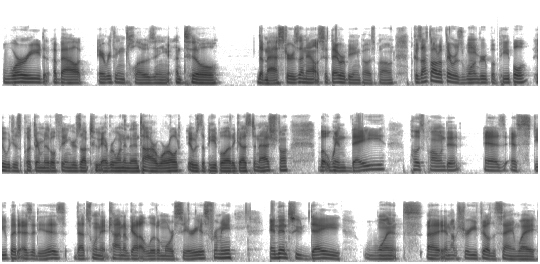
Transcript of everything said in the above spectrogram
worried about everything closing until the Masters announced that they were being postponed because I thought if there was one group of people who would just put their middle fingers up to everyone in the entire world, it was the people at Augusta National. But when they postponed it as as stupid as it is, that's when it kind of got a little more serious for me. And then today once uh, and I'm sure you feel the same way,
